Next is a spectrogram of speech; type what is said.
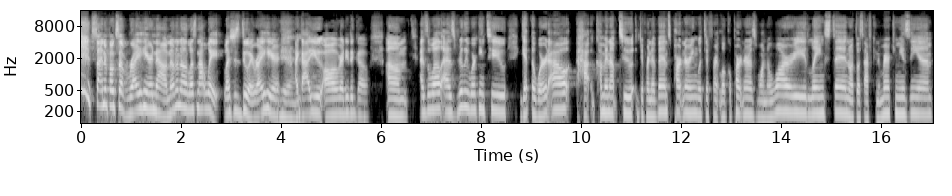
signing folks up right here now. No, no, no, let's not wait. Let's just do it right here. Yeah. I got you all ready to go. Um, as well as really working to get the word out, ha- coming up to different events, partnering with different local partners, Wa Na Wari, Langston, Northwest African American American Museum,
